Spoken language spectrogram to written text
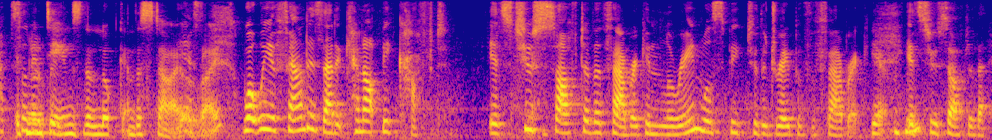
Absolutely. it maintains the look and the style, Yes. right? What we have found is that it cannot be cuffed. It's too soft of a fabric, and Lorraine will speak to the drape of the fabric. Yeah. mhm. It's too soft of that.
